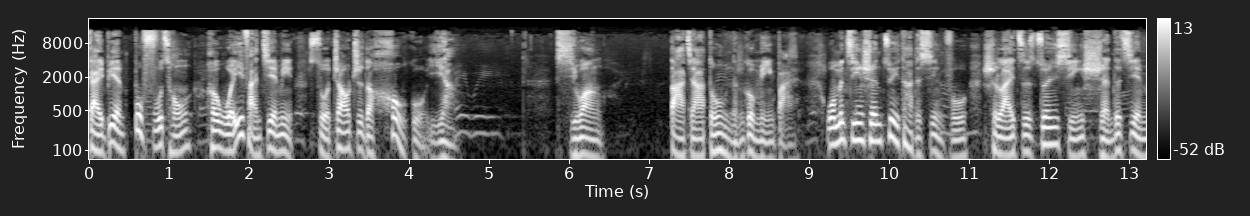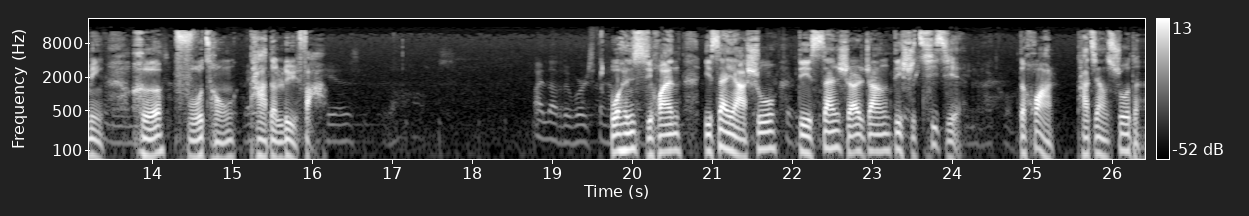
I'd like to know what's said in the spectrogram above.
改变不服从和违反诫命所招致的后果一样。希望大家都能够明白。我们今生最大的幸福是来自遵行神的诫命和服从他的律法。我很喜欢以赛亚书第三十二章第十七节的话，他这样说的：“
